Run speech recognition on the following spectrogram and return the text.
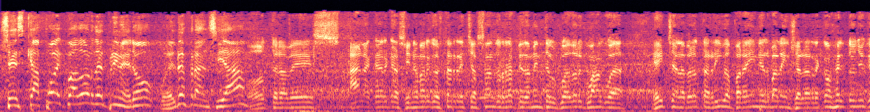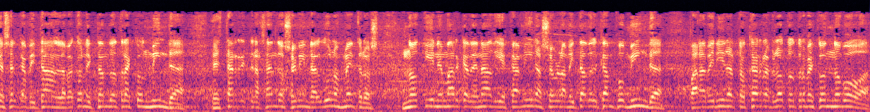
Se escapó Ecuador del primero. Vuelve Francia. Otra vez a la carga, sin embargo, está rechazando rápidamente el jugador Guagua. Echa la pelota arriba para Iner Valencia. La recoge el Toño, que es el capitán. La va conectando atrás con Minda. Está retrasándose Minda algunos metros. No tiene marca de nada. Nadie camina sobre la mitad del campo Minda para venir a tocar la pelota otra vez con Novoa.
